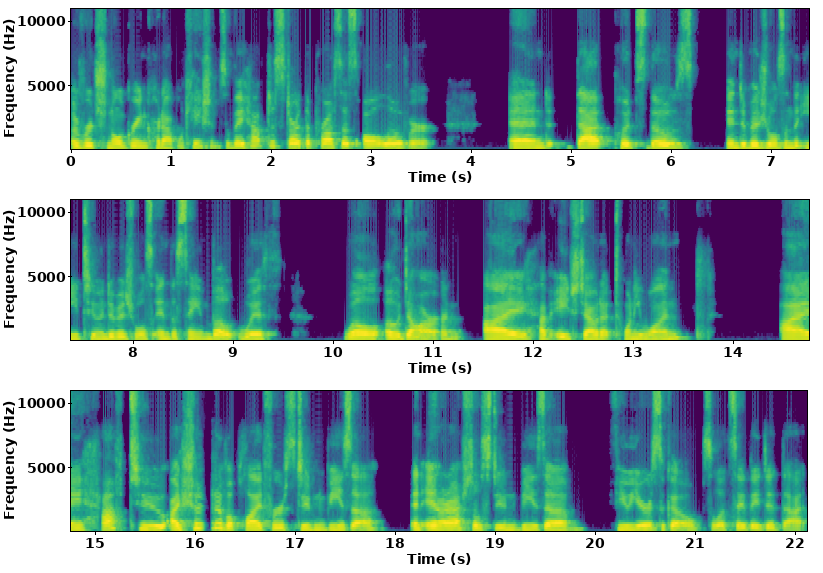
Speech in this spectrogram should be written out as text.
original green card application. So they have to start the process all over. And that puts those individuals and the E2 individuals in the same boat with well, oh darn, I have aged out at 21. I have to, I should have applied for a student visa, an international student visa a few years ago. So let's say they did that.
